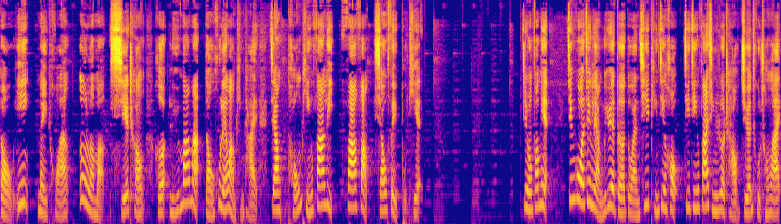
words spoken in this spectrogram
抖音、美团、饿了么、携程和驴妈妈等互联网平台将同频发力发放消费补贴。金融方面。经过近两个月的短期平静后，基金发行热潮卷土重来。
